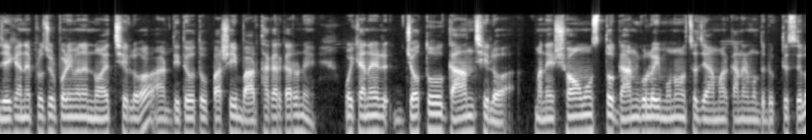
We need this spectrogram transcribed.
যে এখানে প্রচুর পরিমাণে নয়েজ ছিল, আর দ্বিতীয়ত পাশেই বার থাকার কারণে ওইখানের যত গান ছিল মানে সমস্ত গানগুলোই মনে হচ্ছে যে আমার কানের মধ্যে ঢুকতেছিল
